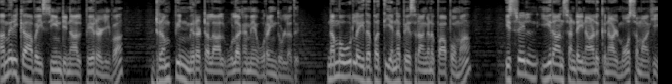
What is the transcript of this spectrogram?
அமெரிக்காவை சீண்டினால் பேரழிவா? ட்ரம்பின் மிரட்டலால் உலகமே உறைந்துள்ளது. நம்ம ஊர்ல இத பத்தி என்ன பேசுறாங்கன்னு பாப்போமா? இஸ்ரேல் ஈரான் சண்டை நாளுக்கு நாள் மோசமாகி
